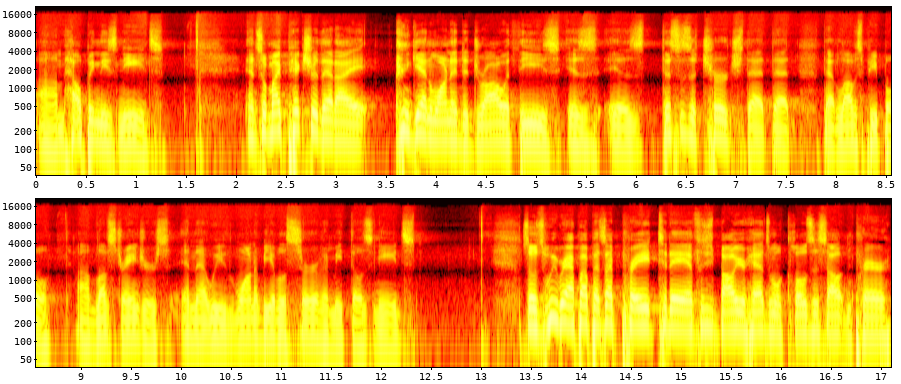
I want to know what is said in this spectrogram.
um, helping these needs? And so my picture that I again wanted to draw with these is is this is a church that that that loves people, um, loves strangers, and that we want to be able to serve and meet those needs. So as we wrap up, as I pray today, if you bow your heads and we'll close this out in prayer.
